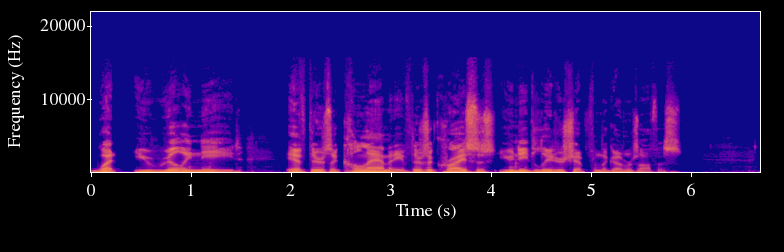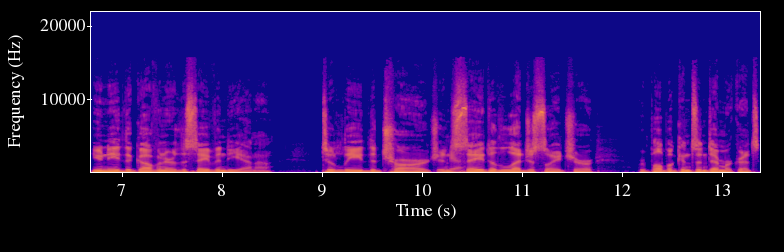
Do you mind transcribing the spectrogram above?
what you really need if there's a calamity, if there's a crisis, you need leadership from the governor's office. You need the governor of the state of Indiana to lead the charge and yeah. say to the legislature Republicans and Democrats,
